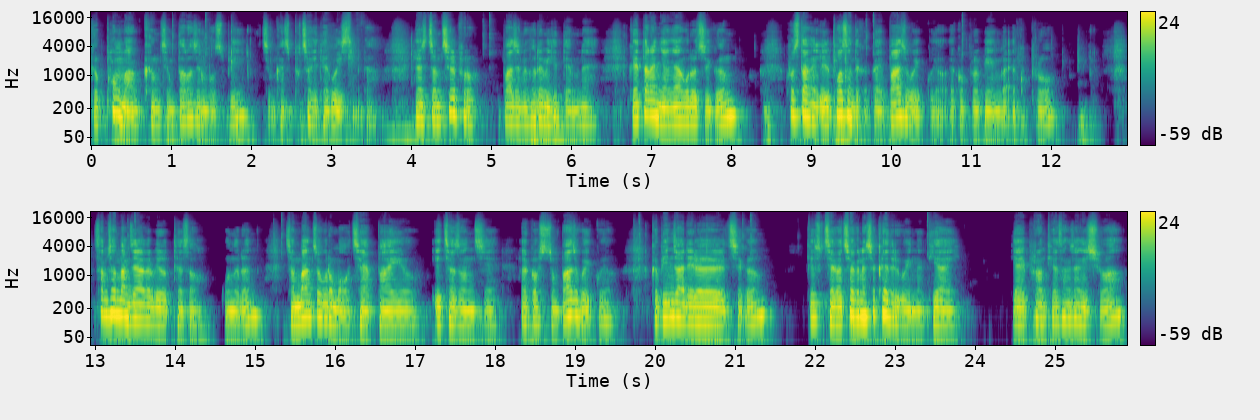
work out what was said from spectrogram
그 폭만큼 지금 떨어지는 모습이 지금까지 포착이 되고 있습니다. 현재 7% 빠지는 흐름이기 때문에 그에 따른 영향으로 지금 코스닥은 1% 가까이 빠지고 있고요. 에코프로 비행과 에코프로 삼천당 제약을 비롯해서 오늘은 전반적으로 뭐 제약 바이오, 2차 전지 할 것 없이 좀 빠지고 있고요. 그 빈자리를 지금 계속 제가 최근에 체크해드리고 있는 DI, DI 프론티어 상장 이슈와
